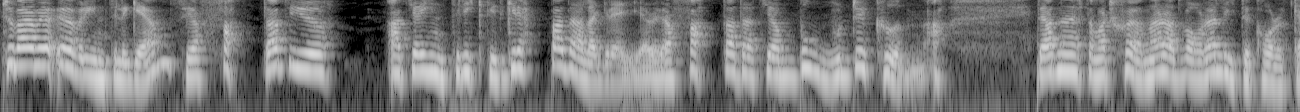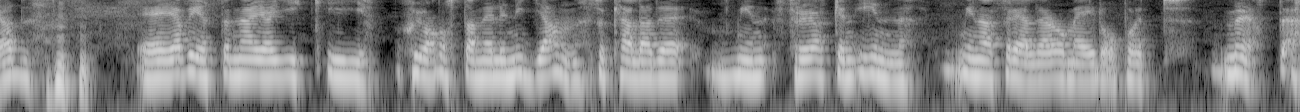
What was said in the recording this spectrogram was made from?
Tyvärr var jag överintelligent så jag fattade ju att jag inte riktigt greppade alla grejer och jag fattade att jag borde kunna. Det hade nästan varit skönare att vara lite korkad. Eh, Jag vet när jag gick i sjuan, åttan eller nian så kallade min fröken in mina föräldrar och mig då på ett möte.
